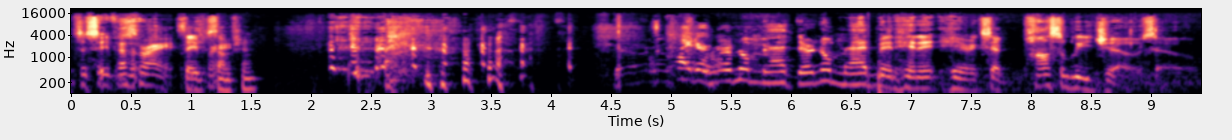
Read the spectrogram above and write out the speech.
it's a safe. That's right. Safe That's assumption. Right. There are no mad. There are no madmen in it here except possibly Joe. So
